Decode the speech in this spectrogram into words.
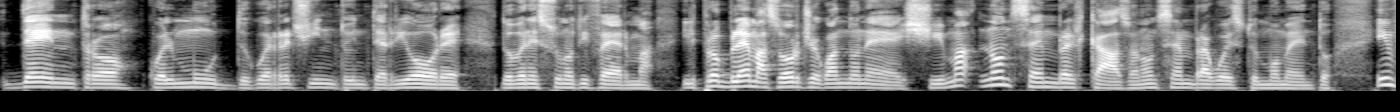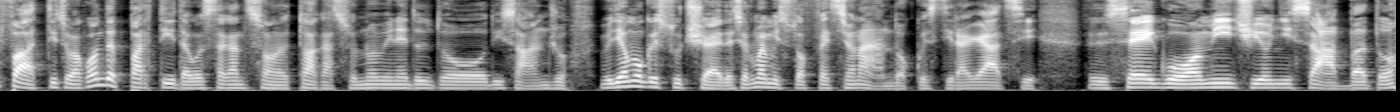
dentro quel mood, quel recinto interiore dove nessuno ti ferma. Il problema sorge quando ne esci, ma non sembra il caso, non sembra questo il momento. Infatti, insomma, quando è partita questa canzone, ho detto, ah cazzo, il nuovo inedito di Sangio, vediamo che succede. Se ormai mi sto affezionando a questi ragazzi, eh, seguo amici ogni sabato,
